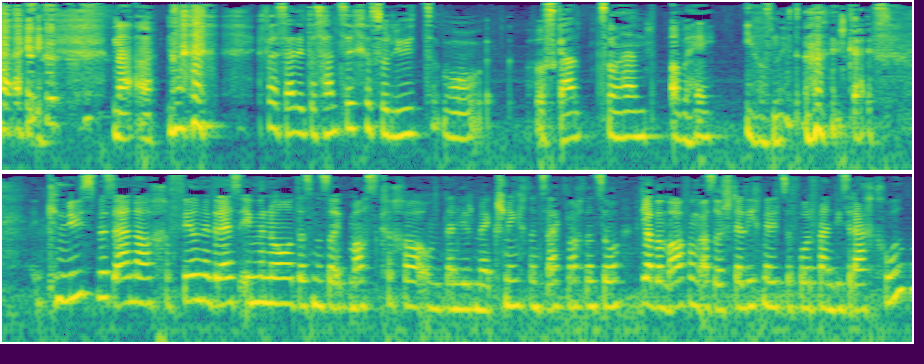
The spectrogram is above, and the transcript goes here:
nein. nein. Ich weiß das haben sicher so Leute, die das Geld so haben. Aber hey, ich weiß nicht. Geil. Genießt man es auch nach vielen Dress immer noch, dass man so in die Maske kann und dann wird man geschminkt und weggemacht und so. Ich glaube am Anfang, also stelle ich mir jetzt so vor, fände ich es recht cool.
